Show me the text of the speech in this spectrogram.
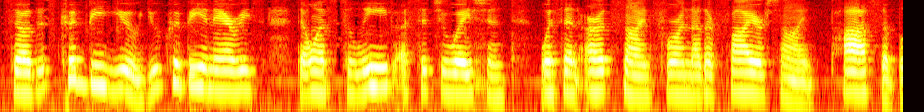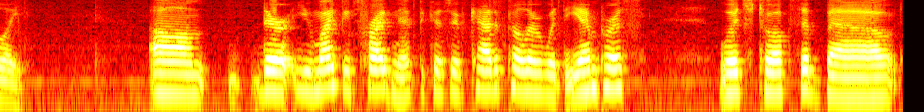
So this could be you. You could be an Aries that wants to leave a situation with an earth sign for another fire sign, possibly. Um, there, you might be pregnant because we have caterpillar with the empress, which talks about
